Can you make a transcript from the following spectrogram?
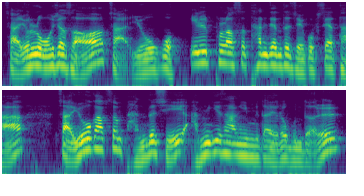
자, 여기로 오셔서 자, 요거 1 플러스 탄젠트 제곱 세타 자, 요 값은 반드시 암기사항입니다, 여러분들.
